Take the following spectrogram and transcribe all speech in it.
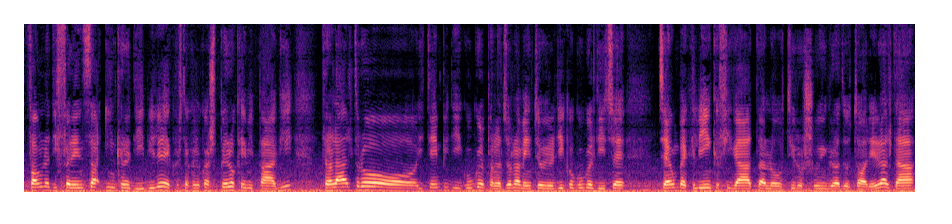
fa una differenza incredibile questa cosa qua spero che mi paghi. Tra l'altro i tempi di Google per l'aggiornamento, io dico Google Google dice c'è un backlink figata, lo tiro su in graduatoria. In realtà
